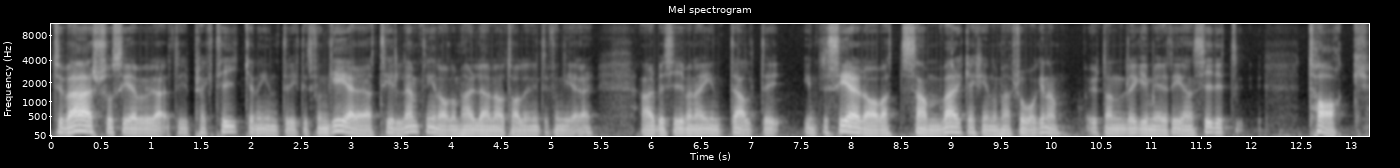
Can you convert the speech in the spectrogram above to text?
tyvärr så ser vi att i praktiken inte riktigt fungerar. Att tillämpningen av de här löneavtalen inte fungerar. Arbetsgivarna är inte alltid intresserade av att samverka kring de här frågorna. Utan lägger mer ett ensidigt tak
